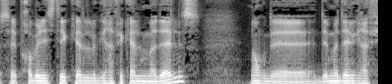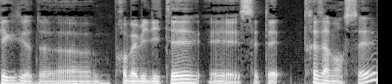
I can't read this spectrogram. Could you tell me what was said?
c'est Probabilistical Graphical Models, donc des, des modèles graphiques de euh, probabilité, et c'était très avancé.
